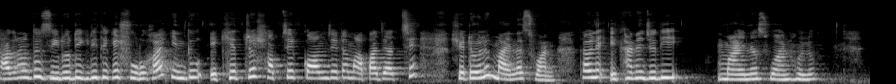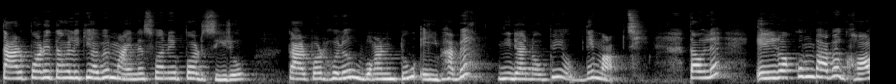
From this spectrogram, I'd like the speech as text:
সাধারণত জিরো ডিগ্রি থেকে শুরু হয়, কিন্তু এক্ষেত্রে সবচেয়ে কম যেটা মাপা যাচ্ছে সেটা হলো মাইনাস ওয়ান তাহলে এখানে যদি মাইনাস ওয়ান হলো, তারপরে তাহলে কি হবে? মাইনাস ওয়ানের পর জিরো তারপর হলো ওয়ান টু এইভাবে নিরানব্বই অবধি মাপছি। তাহলে এই রকমভাবে ঘর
